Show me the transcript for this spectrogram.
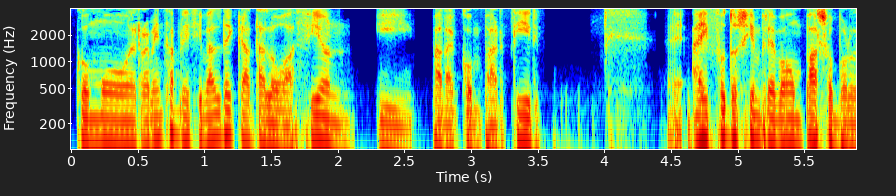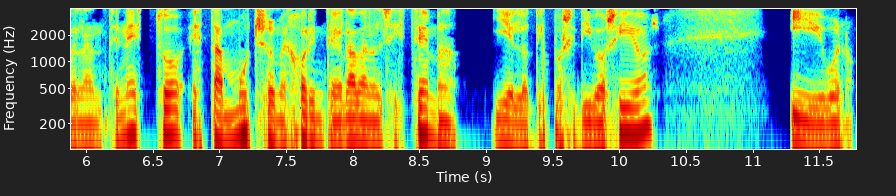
como herramienta principal de catalogación y para compartir. Eh, iPhoto siempre va un paso por delante en esto, está mucho mejor integrada en el sistema y en los dispositivos iOS. Y bueno,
